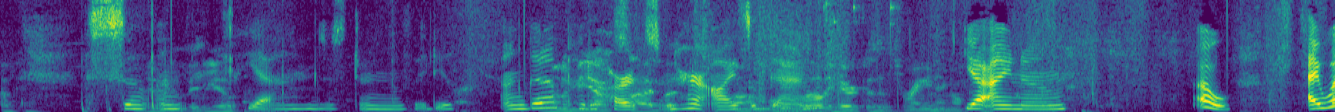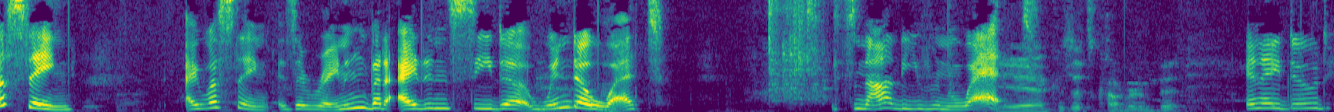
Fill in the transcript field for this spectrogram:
Okay. So, um, video? yeah, I'm just doing a video. I'm I'm gonna gonna put be hearts outside, in her eyes um, again. We'll here because it's raining. okay? Yeah, I know. Oh, I was saying, I was saying, is it raining? But I didn't see the window wet. It's not even wet. Yeah, because it's covered a bit. And I did,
